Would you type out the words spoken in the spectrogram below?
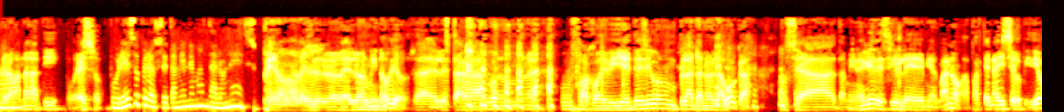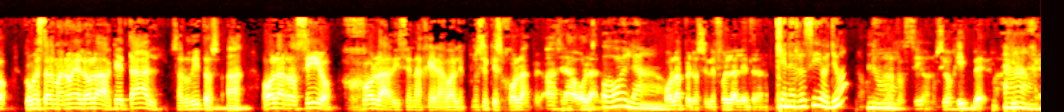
te la mandan a ti, por eso. Por eso, pero a usted también le mandaron eso. Pero a ver, él, no es mi novio. O sea, él está con una- un fajo de billetes y con un plátano en la boca. O sea, también hay que decirle mi hermano. Aparte nadie se lo pidió. ¿Cómo estás, Manuel? Hola, ¿qué tal? Saluditos. Ah, hola, Rocío. Jola, dice Najera. Vale, no sé qué es Jola, pero ah, será hola, ¿no? Hola. Hola, pero se le fue la letra, ¿no? ¿Quién es Rocío? ¿Yo? No, No. no es Rocío, Rocío Hipber. Ah.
